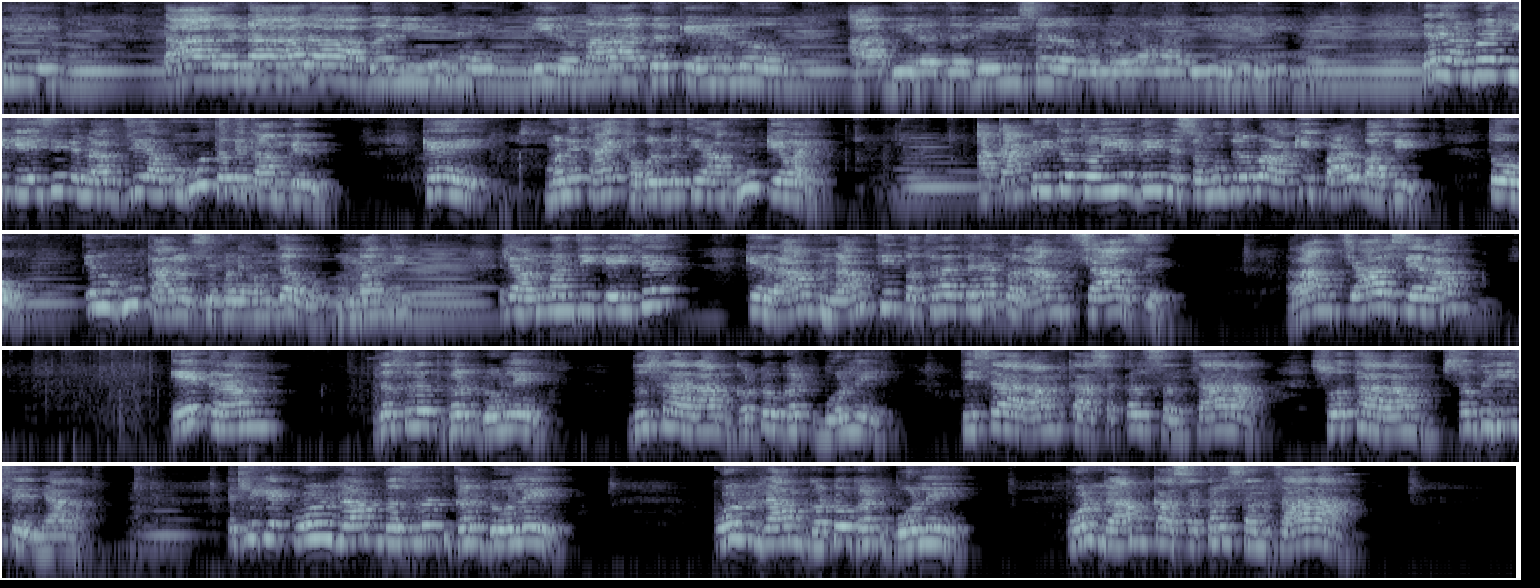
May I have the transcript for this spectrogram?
તારનારા બનીને નિર્બાધ કેલો, આ બિરદની શરમ નો આવી પાર્વતી કહે છે કે, નાથજી, આવું હું તમે કામ કર્યું? કે, મને કાંઈ ખબર નથી, આ શું કહેવાય? આ કાંકરી તો તળીએ ગઈ ને સમુદ્રમાં આખી પાળ બાંધી. તો એનું શું કારણ છે, મને સમજાવો, હનુમાનજી? એટલે હનુમાનજી કહે છે કે, રામ નામથી પથરા તર્યા પર રામ ચાર છે. રામ ચાર છે, રામ. એક રામ દશરથ ઘર ડોલે, દુસરા રામ ઘટોઘટ બોલે तीसरा राम का सकल संसारा चौथा राम सब ही से न्यारा એટલે કે કોણ રામ દશરથ ઘર ડોલે કોણ રામ ઘટોઘટ બોલે કોણ રામ કા सकल સંસારા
